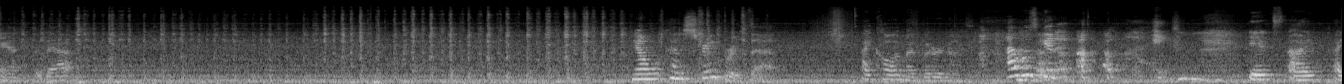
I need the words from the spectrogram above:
And for that, Now, what kind of scraper is that? I call it my butter knife. I was gonna, It's, I, I,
